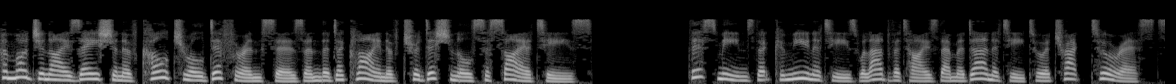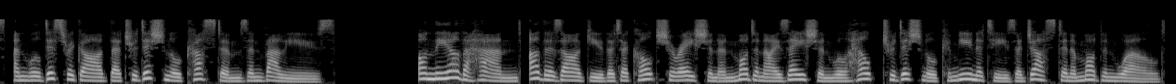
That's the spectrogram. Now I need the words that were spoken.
homogenization of cultural differences and the decline of traditional societies. This means that communities will advertise their modernity to attract tourists, and will disregard their traditional customs and values. On the other hand, others argue that acculturation and modernization will help traditional communities adjust in a modern world.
